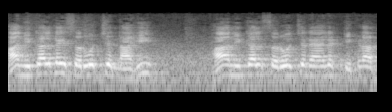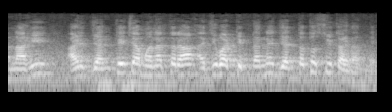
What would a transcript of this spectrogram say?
हा निकाल काही सर्वोच्च नाही. हा निकाल सर्वोच्च न्यायालयात टिकणार नाही आणि जनतेच्या मनात तर हा अजिबात टिकणार नाही जनता तो स्वीकारणार नाही.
